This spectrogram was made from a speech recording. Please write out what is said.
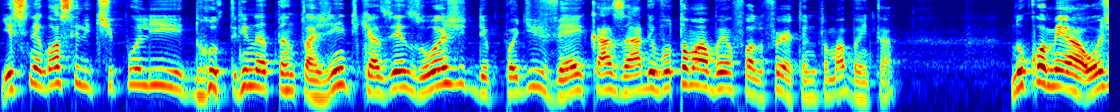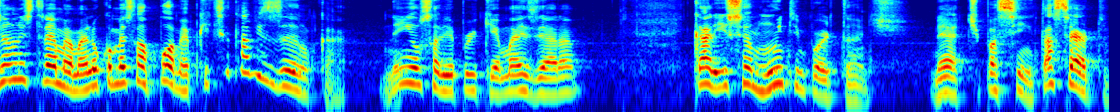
E esse negócio, ele, tipo, ele doutrina tanta gente que às vezes hoje, depois de velho, casado, eu vou tomar banho. Eu falo, Fer, tô indo tomar banho, tá? No começo, ah, hoje eu não estranho mas no começo falo, pô, mas por que, que você tá avisando, cara? Nem eu sabia por quê, mas era. Cara, isso é muito importante, né? Tipo assim, tá certo.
